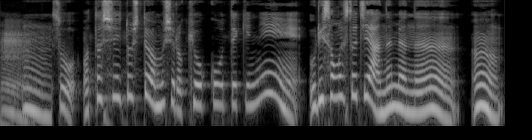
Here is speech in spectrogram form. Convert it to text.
う。うんん、そう。私としてはむしろ強硬的に、우리성을쓰지않으면은、うん、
